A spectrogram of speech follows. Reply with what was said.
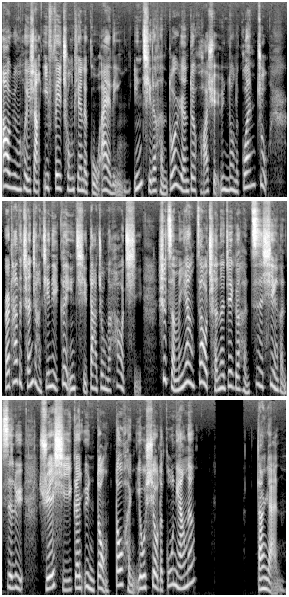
奥运会上一飞冲天的谷爱凌引起了很多人对滑雪运动的关注，而她的成长经历更引起大众的好奇，是怎么样造成了这个很自信、很自律、学习跟运动都很优秀的姑娘呢？当然，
